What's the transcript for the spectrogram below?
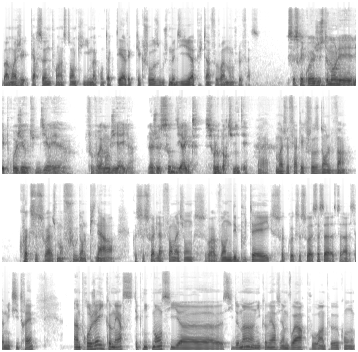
bah moi, j'ai personne pour l'instant qui m'a contacté avec quelque chose où je me dis ah putain, faut vraiment que je le fasse. Ce serait quoi justement les, projets où tu te dirais euh, faut vraiment que j'y aille là? Là, je saute direct sur l'opportunité. Ouais. Moi, je veux faire quelque chose dans le vin. Quoi que ce soit, je m'en fous dans le pinard. Que ce soit de la formation, que ce soit vendre des bouteilles, que ce soit quoi que ce soit. Ça, ça, ça, ça m'exciterait. Un projet e-commerce, techniquement, si euh, si demain un e-commerce vient me voir pour un peu qu'on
